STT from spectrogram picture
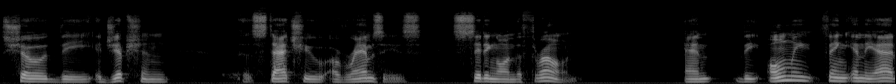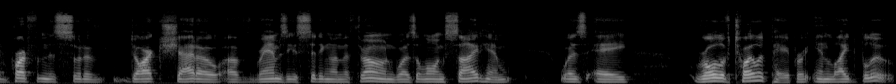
showed the Egyptian uh, statue of Ramses sitting on the throne. And the only thing in the ad, apart from this sort of dark shadow of Ramses sitting on the throne, was alongside him was a roll of toilet paper in light blue.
